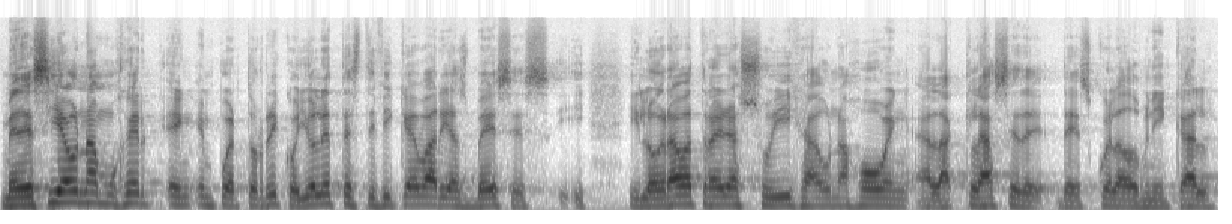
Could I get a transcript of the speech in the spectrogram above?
Me decía una mujer en, Puerto Rico, yo le testifiqué varias veces y, lograba traer a su hija, una joven, a la clase de, escuela dominical.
